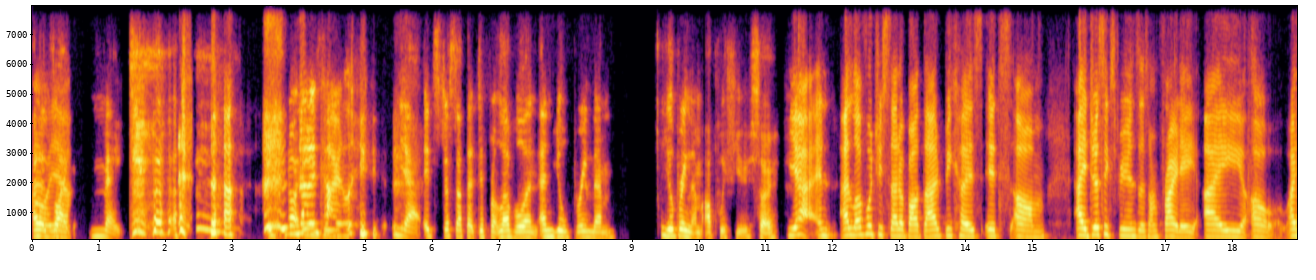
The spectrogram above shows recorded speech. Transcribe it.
And oh, it's yeah. like, mate. it's not, not entirely. yeah, it's just at that different level and and you'll bring them you'll bring them up with you. So Yeah, and I love what you said about that because it's um I just experienced this on Friday. I oh I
